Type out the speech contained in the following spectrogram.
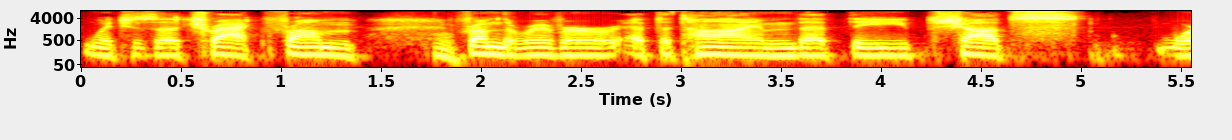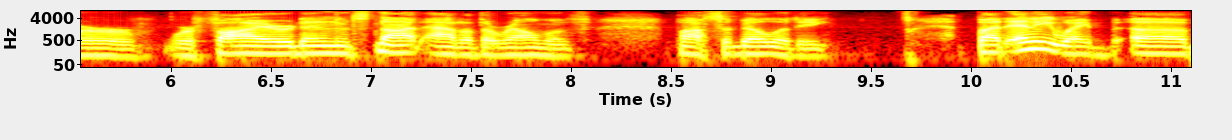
which is a track from hmm. from the river at the time that the shots were were fired, and it's not out of the realm of possibility. But anyway, uh,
